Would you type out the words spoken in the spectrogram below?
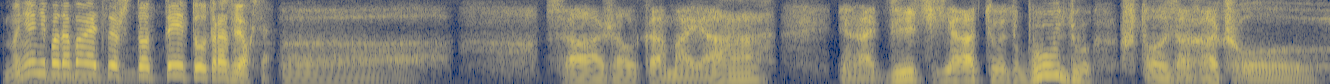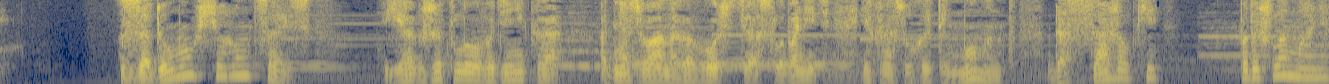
мне не падабаецца, што ты тут разлёгся. Сажалка моя, и робить я тут буду, что захочу. Задумаўся румцайс, як жытло вадзяніка ад нязванага госця аслабаніць. Якраз у гэты момант да сажалкі падышла маня.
